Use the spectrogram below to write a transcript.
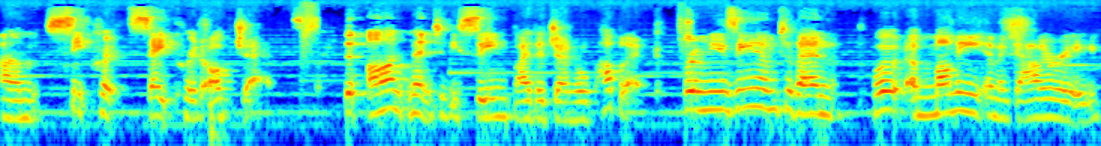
um, secret, sacred objects that aren't meant to be seen by the general public. For a museum to then put a mummy in a gallery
